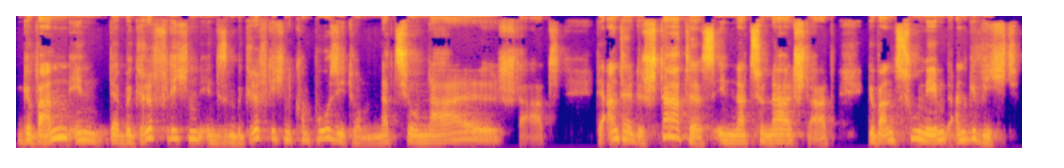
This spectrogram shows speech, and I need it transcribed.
gewann in der begrifflichen, in diesem begrifflichen Kompositum Nationalstaat, der Anteil des Staates in Nationalstaat gewann zunehmend an Gewicht.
